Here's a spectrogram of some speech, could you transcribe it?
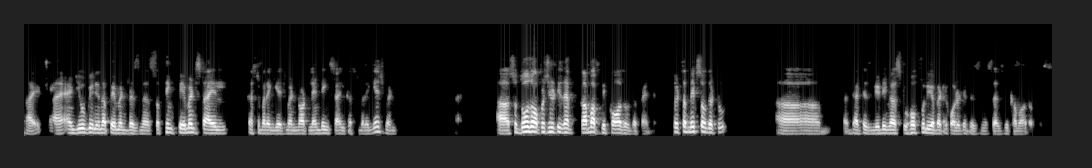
right? Uh, and you've been in a payment business, so think payment style customer engagement, not lending style customer engagement. Uh, so those opportunities have come up because of the pandemic. So it's a mix of the two um, that is leading us to hopefully a better quality business as we come out of this.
